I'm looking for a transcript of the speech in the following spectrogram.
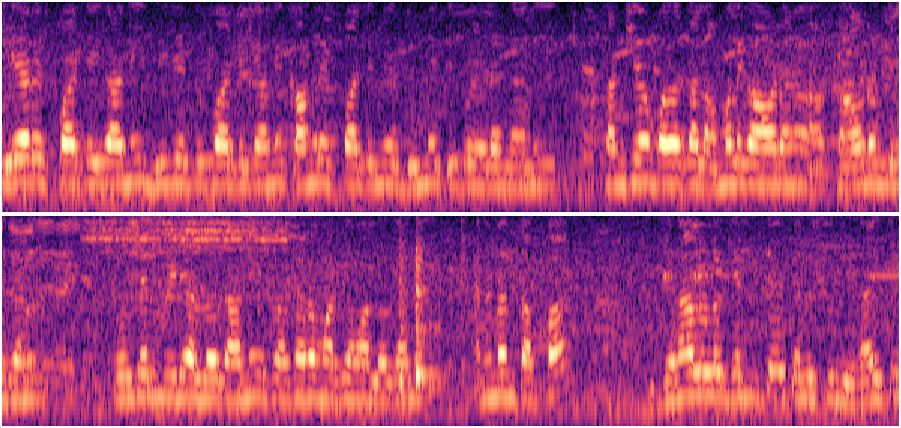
టీఆర్ఎస్ పార్టీ కానీ బీజేపీ పార్టీ కానీ కాంగ్రెస్ పార్టీ మీద దుమ్మెత్తిపోయడం కానీ సంక్షేమ పథకాలు అమలు కావడం కావడం లేదని సోషల్ మీడియాలో కానీ ప్రసార మాధ్యమాల్లో కానీ అనడం తప్ప జనాలలోకి వెళ్తే తెలుస్తుంది. రైతు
